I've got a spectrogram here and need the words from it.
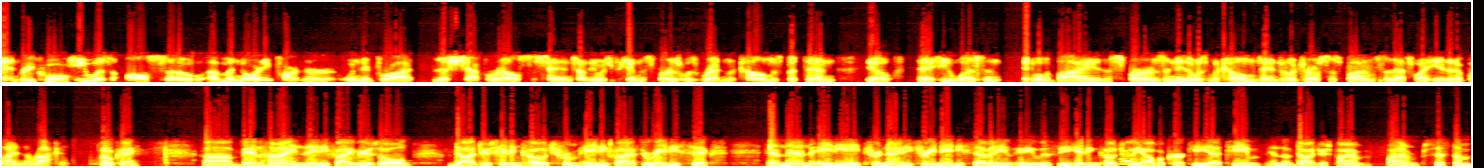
And pretty cool. He was also a minority partner when they brought the Chaparrals to San Antonio, which became the Spurs, was Red McCombs. But then, you know, uh, he wasn't able to buy the Spurs, and neither was McCombs. Angelo Drossos bought him, so that's why he ended up buying the Rockets. Okay. Uh, ben Hines, 85 years old, Dodgers hitting coach from 85 through 86, and then 88 through 93. And 87, he, he was the hitting coach for the Albuquerque uh, team in the Dodgers farm, farm system.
